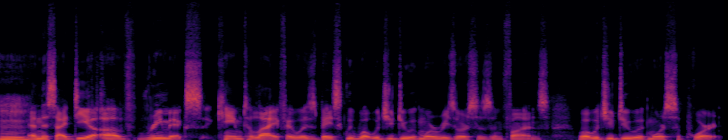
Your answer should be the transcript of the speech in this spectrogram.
hmm. and this idea of remix came to life. It was basically what would you do with more resources and funds? What would you do with more support?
